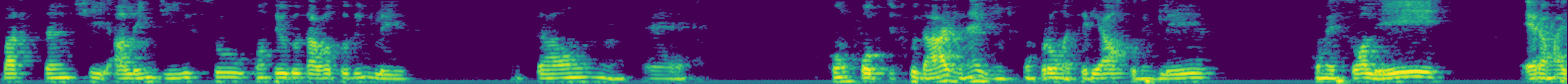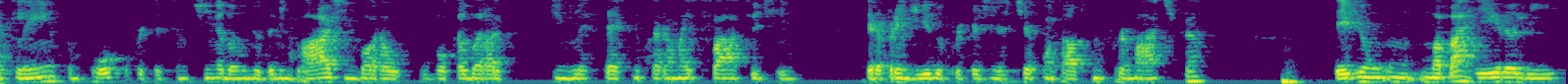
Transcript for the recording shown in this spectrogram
bastante além disso, o conteúdo estava todo em inglês. Então, é, com um pouco de dificuldade, né? A gente comprou o material todo em inglês, começou a ler, era mais lento um pouco, porque você não tinha domínio da linguagem, embora o, o vocabulário de inglês técnico era mais fácil de ser aprendido, porque a gente já tinha contato com informática. Teve um, uma barreira ali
